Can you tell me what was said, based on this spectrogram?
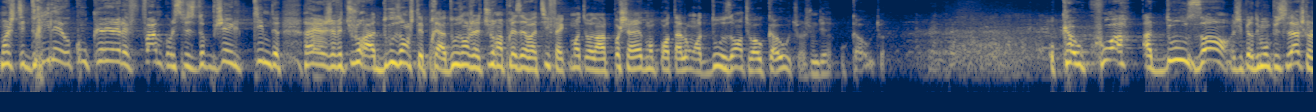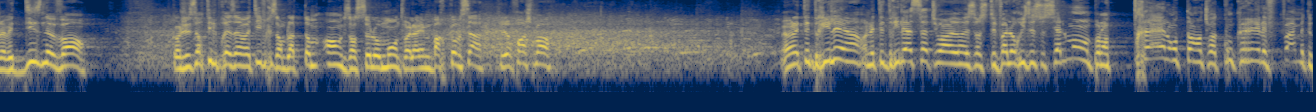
Moi, j'étais drillé au conquérir les femmes comme une espèce d'objet ultime. De... J'avais toujours, à 12 ans, j'étais prêt. À 12 ans, j'avais toujours un préservatif avec moi, tu vois, dans la poche arrière de mon pantalon. À 12 ans, tu vois, au cas où, tu vois. Je me dis, au cas où, tu vois. Au cas où quoi? À 12 ans J'ai perdu mon pucelage quand j'avais 19 ans. Quand j'ai sorti le préservatif, il ressemble à Tom Hanks dans Solo Monde, voilà, une barre comme ça. Je franchement. Mais on était drillés, hein, on était drillés à ça, tu vois, c'était valorisé socialement pendant très longtemps, tu vois, conquérir les femmes et tout.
